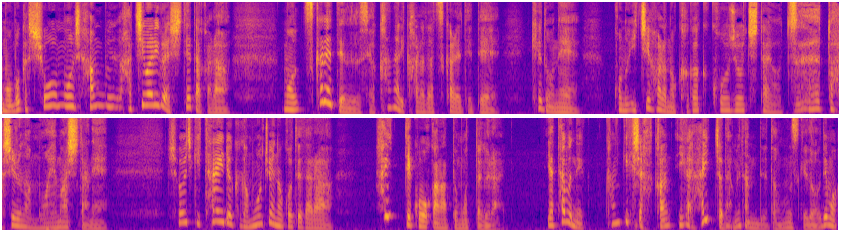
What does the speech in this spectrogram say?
もう僕は消耗し半分、8割ぐらいしてたから、もう疲れてるんですよ。かなり体疲れてて。けどね、この市原の化学工場地帯をずっと走るのは燃えましたね。正直体力がもうちょい残ってたら、入ってこうかなって思ったぐらい。いや、多分ね、関係者以外入っちゃダメなんだと思うんですけど、でも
